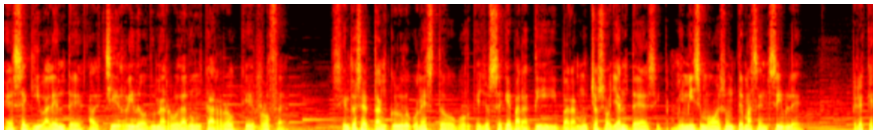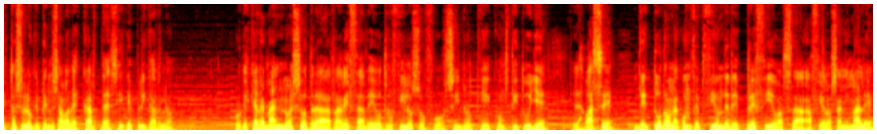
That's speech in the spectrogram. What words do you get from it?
es equivalente al chirrido de una rueda de un carro que roza. Siento ser tan crudo con esto porque yo sé que para ti y para muchos oyentes y para mí mismo es un tema sensible, pero es que esto es lo que pensaba Descartes y hay que explicarlo. Porque es que además no es otra rareza de otro filósofo, sino que constituye la base de toda una concepción de desprecio hacia, los animales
